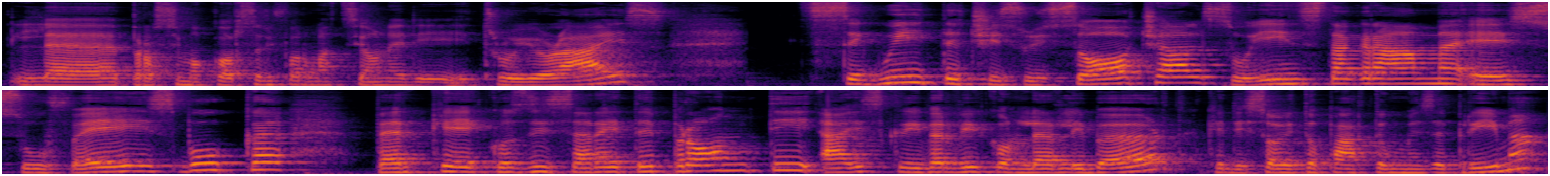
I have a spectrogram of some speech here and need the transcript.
il prossimo corso di formazione di True Your Eyes. Seguiteci sui social, su Instagram e su Facebook perché così sarete pronti a iscrivervi con l'early bird che di solito parte un mese prima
